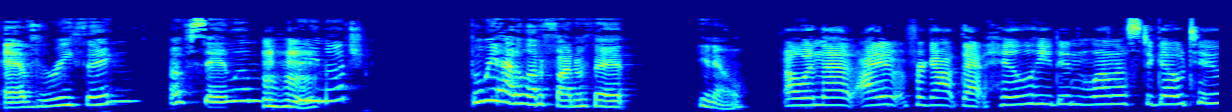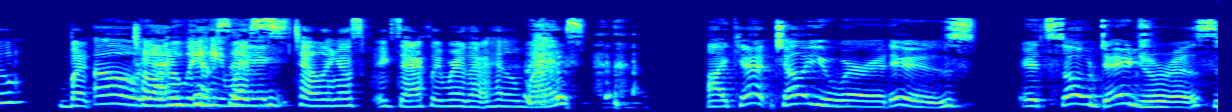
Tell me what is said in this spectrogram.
everything of Salem, mm-hmm. pretty much. But we had a lot of fun with it, you know. Oh, and that I forgot that hill he didn't want us to go to, but oh, totally yeah, he, he saying... was telling us exactly where that hill was. I can't tell you where it is. It's so dangerous,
